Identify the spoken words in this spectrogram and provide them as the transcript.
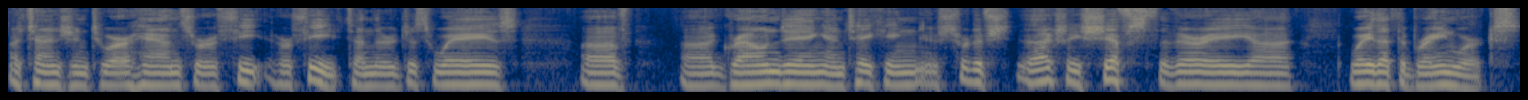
attention to our hands or feet, or feet, and they're just ways of uh, grounding and taking sort of sh- actually shifts the very uh, way that the brain works,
